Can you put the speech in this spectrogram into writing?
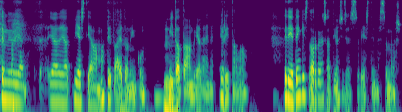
se myyjän ja, ja viestien ammattitaito niin kuin mm. mitataan vielä eri tavalla. Ja tietenkin sitten organisaation sisäisessä viestinnässä myös.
